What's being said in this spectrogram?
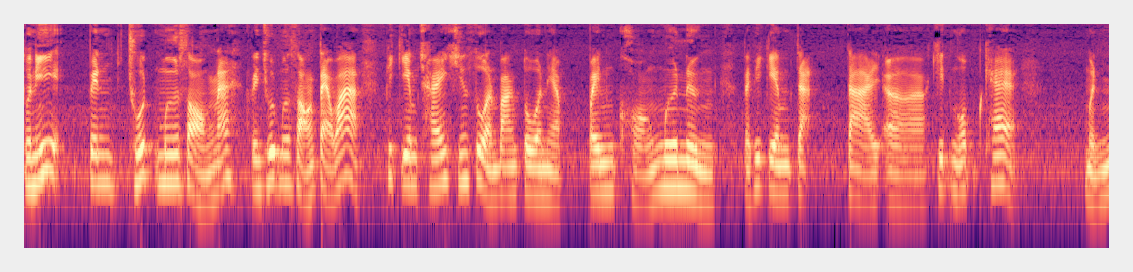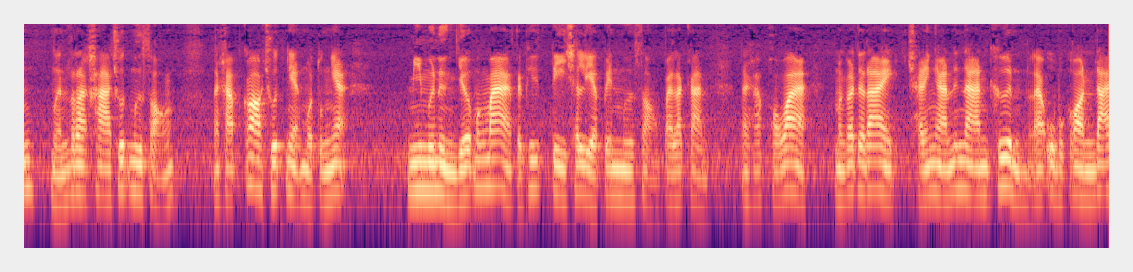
ตัวนี้เป็นชุดมือ2นะ เป็นชุดมือ2แต่ว่าพี่เกมใช้ชิ้นส่วนบางตัวเนี่ยเป็นของมือหนึ่งแต่พี่เกมจะจ่ายคิดงบแค่เหมือนเหมือนราคาชุดมือ2นะครับก็ชุดเนี่ยหมดตรงเนี้ย มีมือหนึ่งเยอะมากๆ แต่พี่ตีเฉลี่ยเป็นมือสองไปละกันนะครับ เพราะว่ามันก็จะได้ใช้งานได้นานขึ้น และอุปกรณ์ได้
